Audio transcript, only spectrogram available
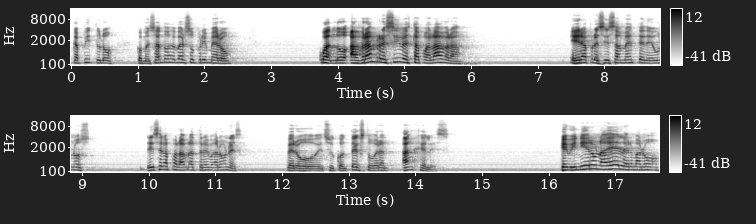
capítulo, comenzando del verso primero, cuando Abraham recibe esta palabra, era precisamente de unos, dice la palabra tres varones, pero en su contexto eran ángeles, que vinieron a él, hermano,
